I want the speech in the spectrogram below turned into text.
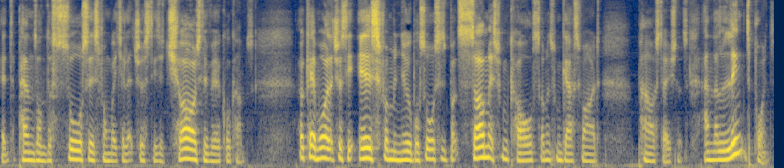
it depends on the sources from which electricity to charge the vehicle comes. Okay, more electricity is from renewable sources, but some is from coal, some is from gas-fired power stations. And the linked point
